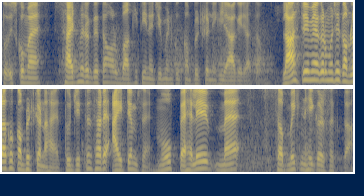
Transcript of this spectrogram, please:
तो इसको मैं साइड में रख देता हूँ और बाकी तीन अचीवमेंट को कंप्लीट करने के लिए आगे जाता हूँ। लास्ट डे में अगर मुझे कमला को कंप्लीट करना है तो जितने सारे आइटम्स हैं वो पहले मैं सबमिट नहीं कर सकता।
